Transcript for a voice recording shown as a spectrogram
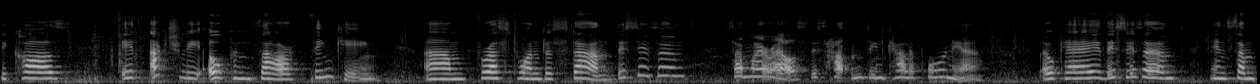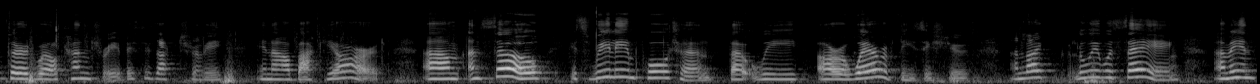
because it actually opens our thinking um, for us to understand this isn't somewhere else. This happened in California. Okay? This isn't in some third world country. This is actually in our backyard. Um, and so it's really important that we are aware of these issues. And like Luis was saying, I mean,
